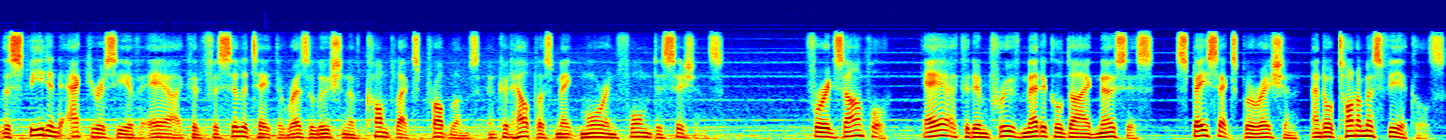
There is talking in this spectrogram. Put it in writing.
The speed and accuracy of AI could facilitate the resolution of complex problems and could help us make more informed decisions. For example, AI could improve medical diagnosis, space exploration, and autonomous vehicles.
